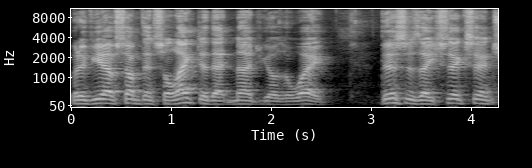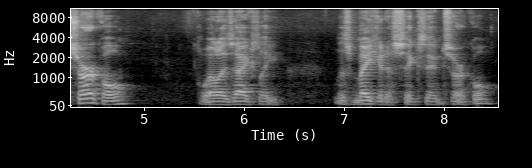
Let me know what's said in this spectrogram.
But if you have something selected, that nudge goes away. This is a six inch circle. Well, it's actually, let's make it a six inch circle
